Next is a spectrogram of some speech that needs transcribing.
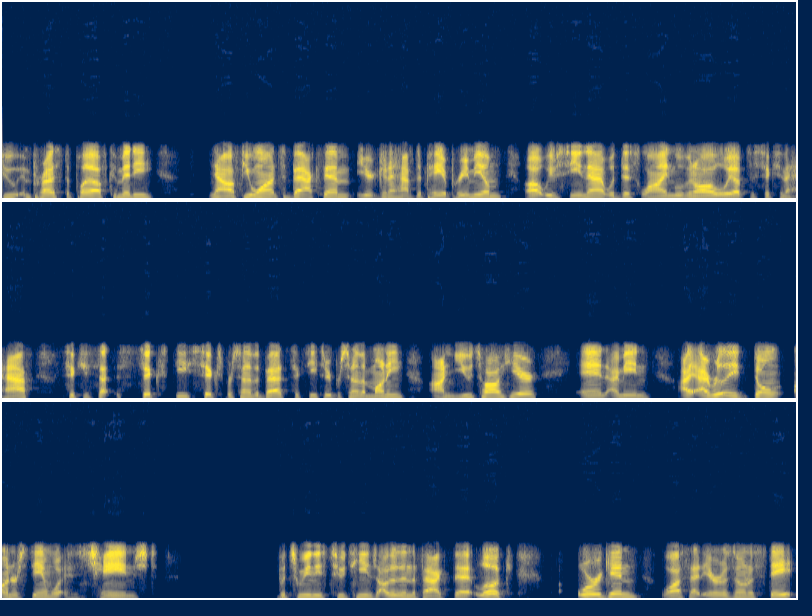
to impress the playoff committee. Now, if you want to back them, you're going to have to pay a premium. Uh, we've seen that with this line moving all the way up to six and a half. 66% of the bets, 63% of the money on Utah here. And I mean, I, I really don't understand what has changed between these two teams other than the fact that, look, Oregon lost at Arizona State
